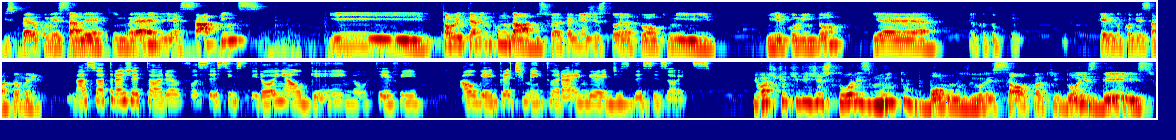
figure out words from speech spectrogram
espero começar a ler aqui em breve, é Sapiens e Storytelling com Dados. Foi até minha gestora atual que me, me recomendou. E é é o que eu tô querendo começar também. Na sua trajetória, você se inspirou em alguém ou teve alguém para te mentorar em grandes decisões? Eu acho que eu tive gestores muito bons. Eu ressalto aqui dois deles:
